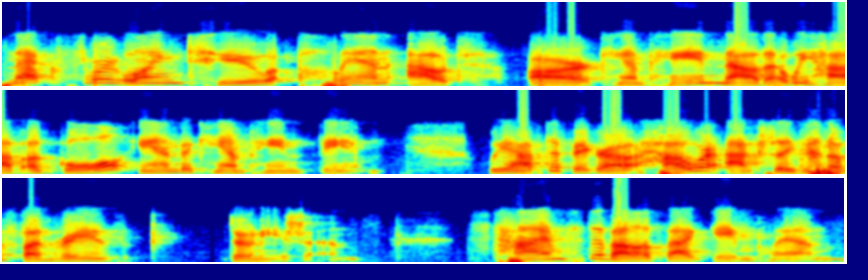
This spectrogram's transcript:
Next, we're going to plan out our campaign now that we have a goal and a campaign theme. We have to figure out how we're actually going to fundraise donations. It's time to develop that game plan.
